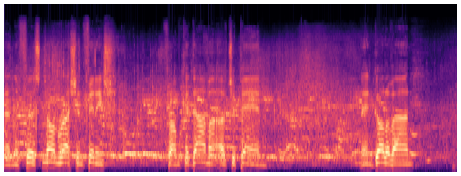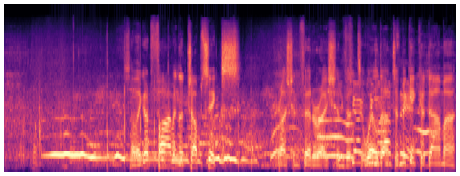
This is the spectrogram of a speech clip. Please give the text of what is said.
and the first non-Russian finish from Kodama of Japan. And Golovan. So they got five in the top six, Russian Federation. But uh, well done to Miki Kodama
